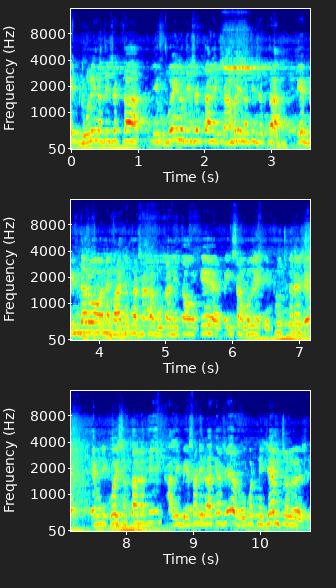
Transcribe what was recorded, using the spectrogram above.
એક બોલી નથી શકતા એક જોઈ નથી શકતા અને એક સાંભળી નથી શકતા. એ બિલ્ડરો અને ભાજપના સારા મોટા નેતાઓ કે પૈસા મળે એટલું જ કરે છે એમની કોઈ સત્તા નથી ખાલી બેસાડી રાખે છે રોબોટની જેમ ચલાવે છે.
